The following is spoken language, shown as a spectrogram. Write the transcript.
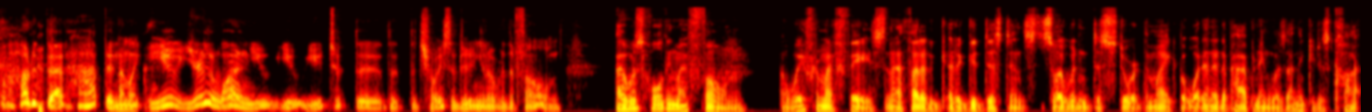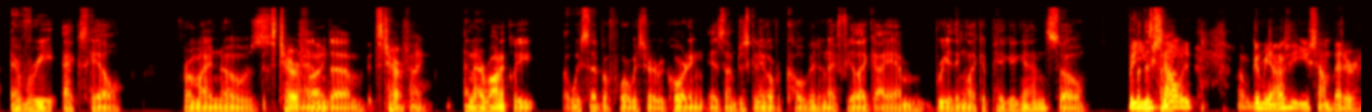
Well, how did that happen? I'm like, you, you're the one. You, you, you took the, the the choice of doing it over the phone. I was holding my phone away from my face, and I thought at a, at a good distance so I wouldn't distort the mic. But what ended up happening was I think you just caught every exhale from my nose. It's terrifying. And, um, It's terrifying. and ironically, what we said before we started recording is I'm just getting over COVID, and I feel like I am breathing like a pig again. So But, But you sound, I'm going to be honest with you, you sound better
